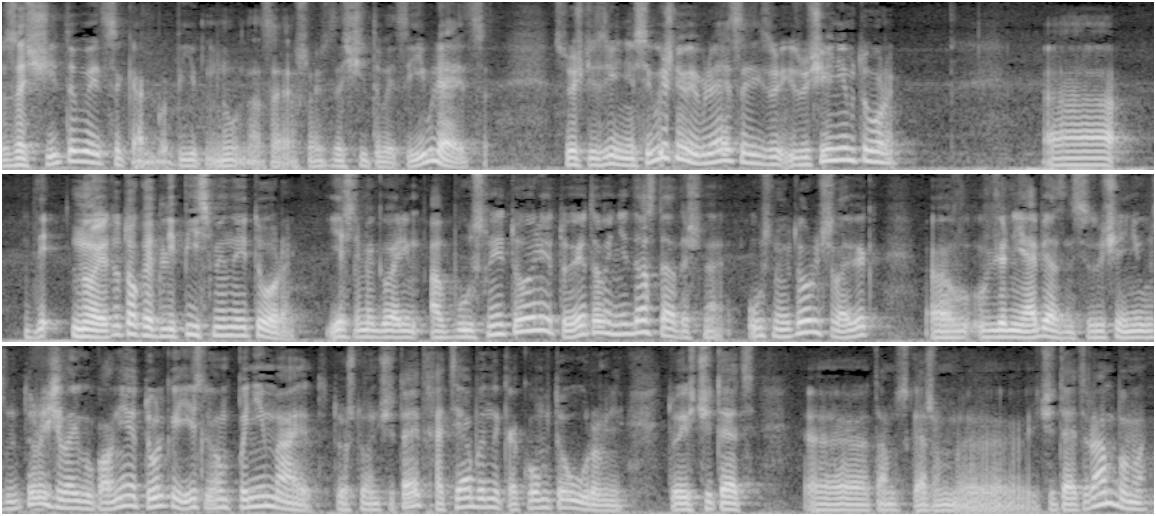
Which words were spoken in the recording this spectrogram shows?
засчитывается, как бы, ну, что засчитывается, является, с точки зрения Всевышнего, является изучением Торы. Но это только для письменной Торы. Если мы говорим об устной Торе, то этого недостаточно. Устную Тору человек, э, вернее, обязанность изучения устной Торы человек выполняет только если он понимает то, что он читает, хотя бы на каком-то уровне. То есть читать, э, там, скажем, э, читать Рамбама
